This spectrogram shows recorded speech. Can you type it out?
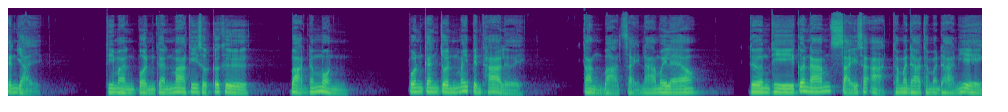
กันใหญ่ ที่มันปนกันมากที่สุดก็คือ บาทน้ำมนต์ปนกันจนไม่เป็นท่าเลย ตั้งบาทใส่น้ำไว้แล้ว เดิมทีก็น้ำใสสะอาดธรรมดาธรรมดานี่เอง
